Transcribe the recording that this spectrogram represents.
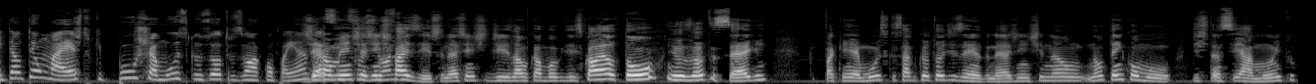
Então tem um maestro que puxa a música e os outros vão acompanhando? Geralmente assim a gente faz isso, né? A gente diz lá, o caboclo diz qual é o tom e os outros seguem. Para quem é músico sabe o que eu estou dizendo, né? A gente não, não tem como distanciar muito.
